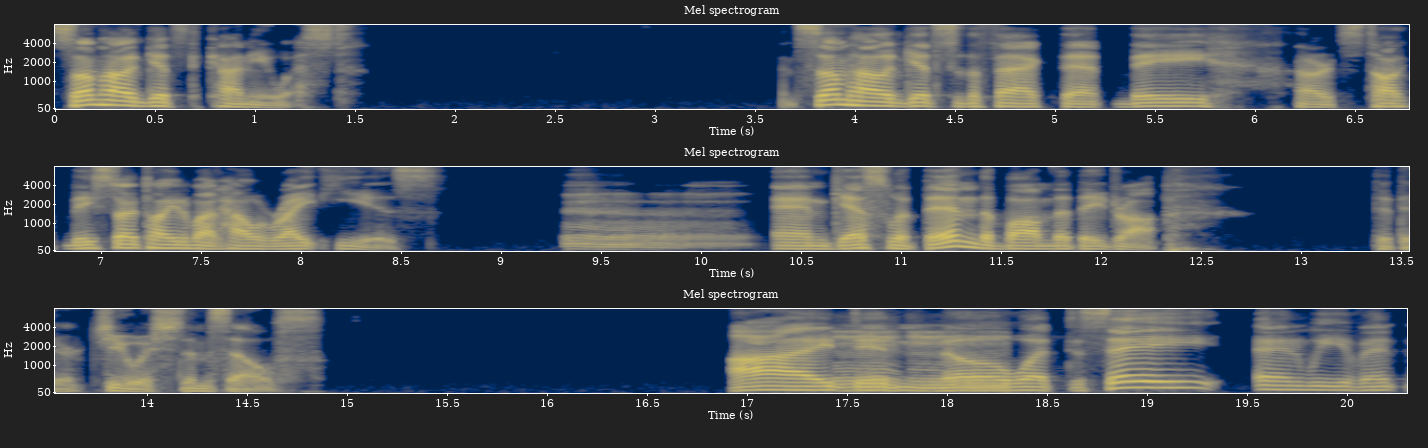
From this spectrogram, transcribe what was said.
somehow it gets to Kanye West, and somehow it gets to the fact that they are talk. They start talking about how right he is, Mm. and guess what? Then the bomb that they drop, that they're Jewish themselves. I didn't know what to say, and we event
